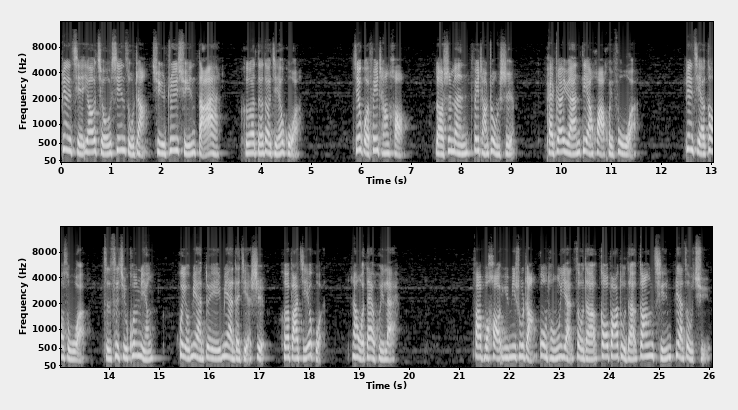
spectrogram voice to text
并且要求新组长去追寻答案和得到结果。结果非常好，老师们非常重视，派专员电话回复我，并且告诉我此次去昆明会有面对面的解释和把结果让我带回来。发布号与秘书长共同演奏的高八度的钢琴变奏曲。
